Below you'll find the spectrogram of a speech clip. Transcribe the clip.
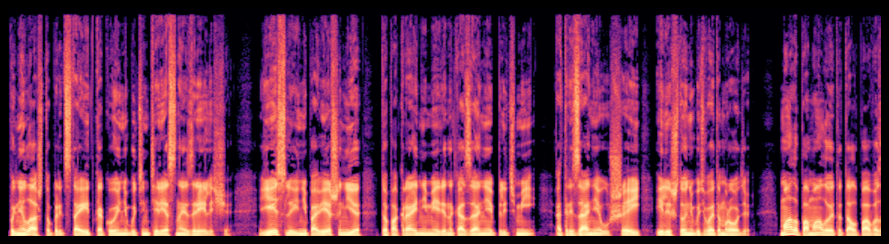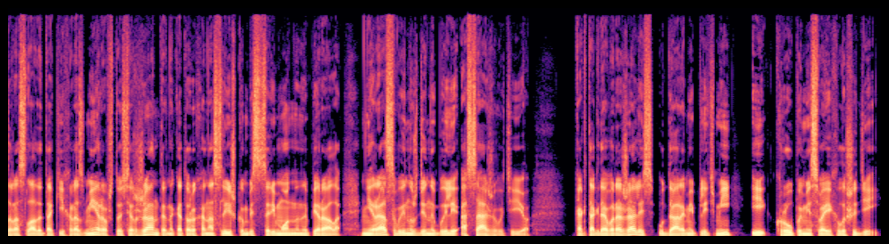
поняла, что предстоит какое-нибудь интересное зрелище. Если и не повешение, то, по крайней мере, наказание плетьми, отрезание ушей или что-нибудь в этом роде. Мало-помалу эта толпа возросла до таких размеров, что сержанты, на которых она слишком бесцеремонно напирала, не раз вынуждены были осаживать ее, как тогда выражались, ударами плетьми и крупами своих лошадей.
